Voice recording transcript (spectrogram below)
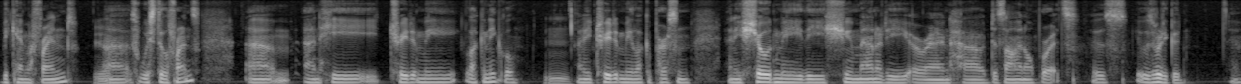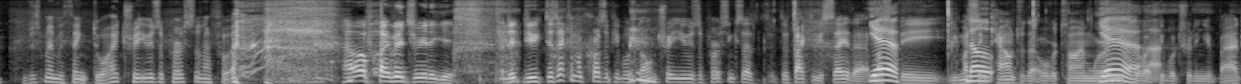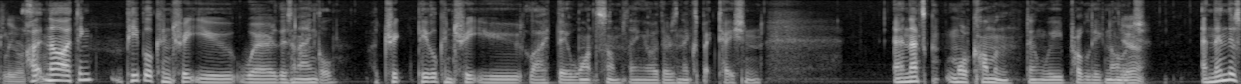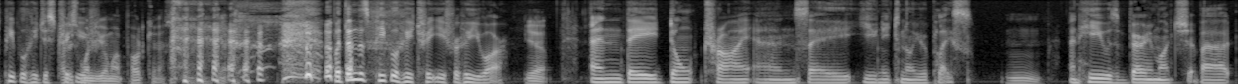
became a friend. Yeah. Uh, so we're still friends, um, and he treated me like an equal. Mm. And he treated me like a person, and he showed me the humanity around how design operates. It was it was really good. Yeah. It just made me think: Do I treat you as a person? I thought, how have I been treating you? And did, do you? Does that come across that people don't treat you as a person? Because the fact that you say that Yeah. must be you must No. encounter that over time, where Yeah, you feel like people are treating you badly or I, something. no, I think people can treat you where there's an angle. I treat, people can treat you like they want something or there's an expectation. And that's more common than we probably acknowledge. Yeah. And then there's people who just I treat just you. you on my podcast. yeah. but then there's people who treat you for who you are. yeah. And they don't try and say, you need to know your place. Mm. And he was very much about,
